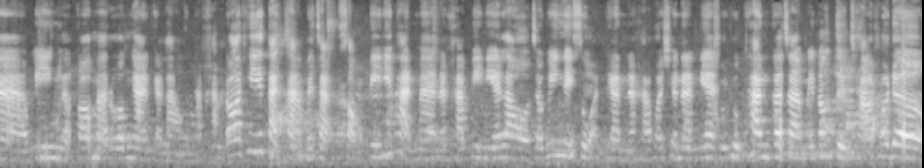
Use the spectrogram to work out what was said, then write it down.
มาวิ่งแล้วก็มาร่วมงานกับเรานะคะ ก็ที่แตกต่างไปจาก 2 ปีที่ผ่านมานะคะ ปีนี้เราจะวิ่งในสวนกันนะคะ เพราะฉะนั้นเนี่ยทุกๆท่านก็จะไม่ต้องตื่นเช้าเท่าเดิม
